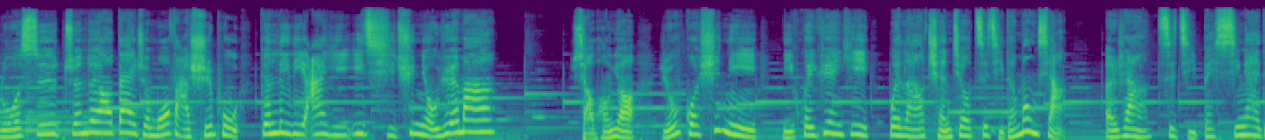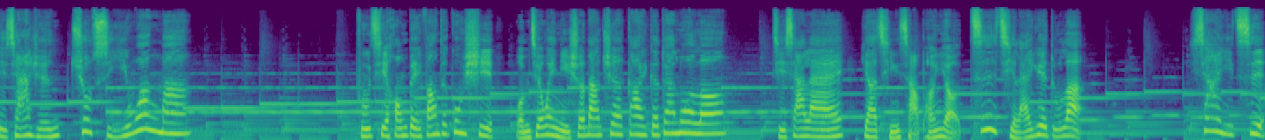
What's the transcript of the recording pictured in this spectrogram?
罗斯真的要带着魔法食谱跟莉莉阿姨一起去纽约吗？小朋友，如果是你，你会愿意为了成就自己的梦想，而让自己被心爱的家人就此遗忘吗？夫妻烘焙坊的故事，我们就为你说到这，告一个段落喽。接下来要请小朋友自己来阅读了。下一次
